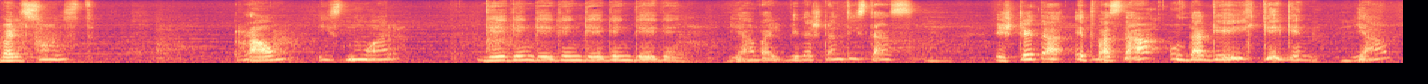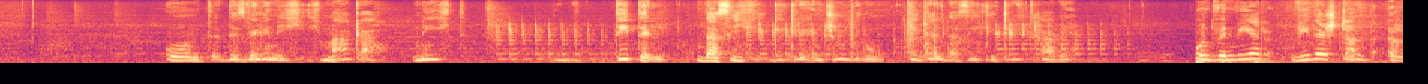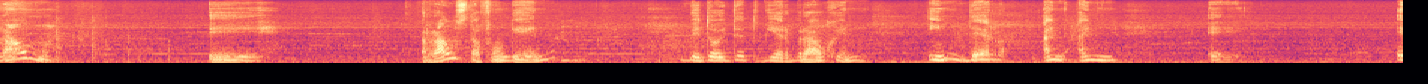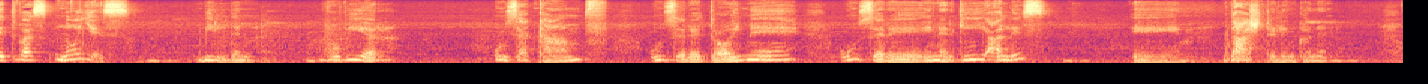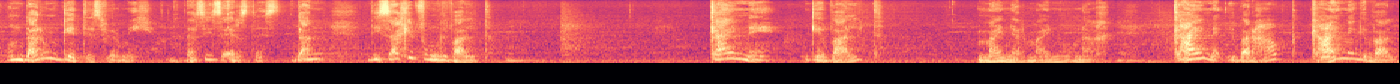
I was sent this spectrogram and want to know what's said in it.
weil sonst Raum ist nur gegen, gegen, gegen, gegen. Ja, weil Widerstand ist das. Es steht da etwas da und da gehe ich gegen. Ja. Und deswegen ich, ich mag auch nicht Titel, dass ich gekriegt, Entschuldigung, Titel, dass ich gekriegt habe. Und wenn wir Widerstand Raum äh, raus davon gehen, bedeutet, wir brauchen in der ein, ein äh, etwas Neues bilden, wo wir unser Kampf, unsere Träume, unsere Energie, alles äh, darstellen können. Und darum geht es für mich. Das ist erstes. Dann die Sache von Gewalt. Keine Gewalt, meiner Meinung nach, keine, überhaupt keine Gewalt.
